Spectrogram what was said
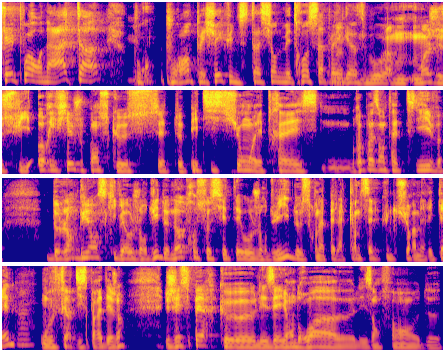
quel point on a atteint pour pour empêcher qu'une station de métro s'appelle Gainsbourg. Euh, moi, je suis horrifié. Je pense que cette pétition est très représentative de l'ambiance qu'il y a aujourd'hui, de notre société aujourd'hui, de ce qu'on appelle la cancel culture américaine. Mmh. On veut faire disparaître des gens. J'espère que les ayants droit, euh, les enfants de,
